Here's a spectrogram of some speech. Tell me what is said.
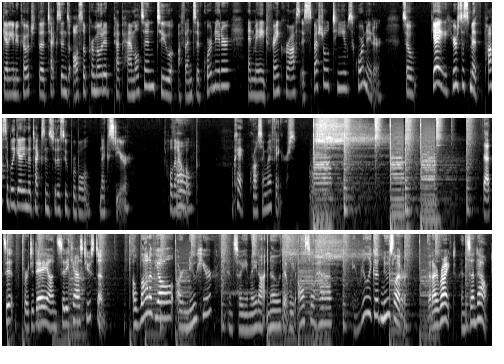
getting a new coach, the Texans also promoted Pep Hamilton to offensive coordinator and made Frank Ross a special teams coordinator. So, yay, here's the Smith, possibly getting the Texans to the Super Bowl next year. Holding oh. out hope. Okay, crossing my fingers. That's it for today on CityCast Houston. A lot of y'all are new here, and so you may not know that we also have a really good newsletter that I write and send out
